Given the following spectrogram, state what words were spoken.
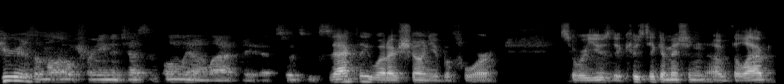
here is a model trained and tested only on lab data. So it's exactly what I've shown you before. So we used acoustic emission of the lab,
